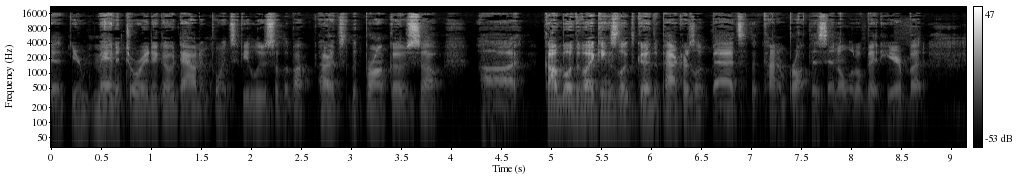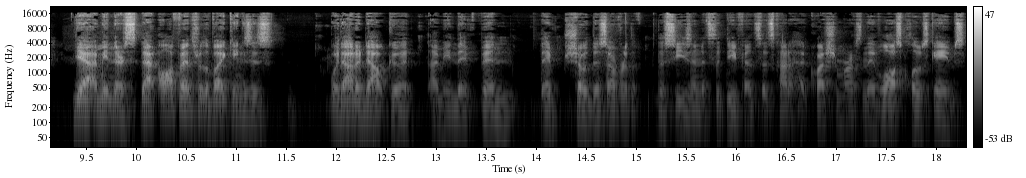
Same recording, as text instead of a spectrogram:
uh, you're mandatory to go down in points if you lose to the Buck or to the Broncos. So uh, combo of the Vikings looked good, the Packers looked bad, so that kind of brought this in a little bit here. But yeah, I mean, there's that offense for the Vikings is without a doubt good. I mean, they've been they've showed this over the, the season. It's the defense that's kind of had question marks, and they've lost close games.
